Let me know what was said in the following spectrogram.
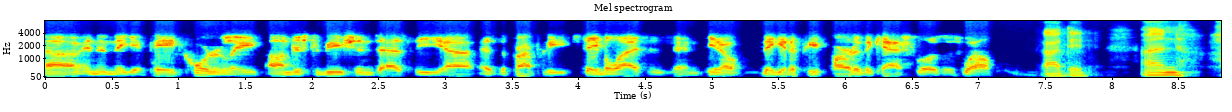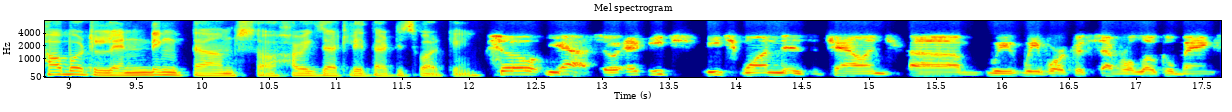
uh, and then they get paid quarterly on distributions as the uh, as the property stabilizes, and you know they get a part of the cash flows as well. Got it. And how about lending terms? So how exactly that is working? So yeah, so each each one is a challenge. Um, we we've worked with several local banks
